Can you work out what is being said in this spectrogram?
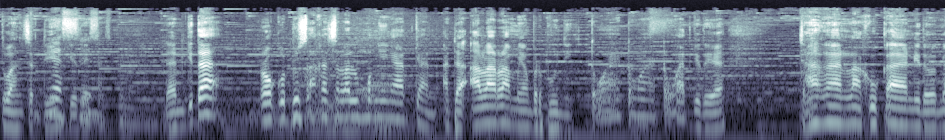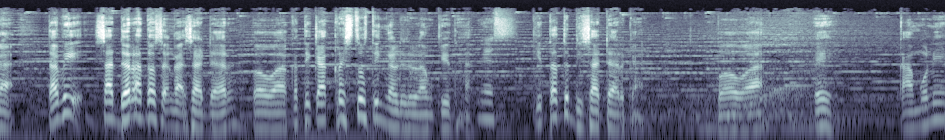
Tuhan sedih Yes, gitu. yes, ya. yes. Dan kita Roh Kudus akan selalu mengingatkan ada alarm yang berbunyi, tuat tuat tuat gitu ya. Jangan lakukan gitu enggak. Tapi sadar atau enggak sadar bahwa ketika Kristus tinggal di dalam kita, Yes. kita tuh disadarkan bahwa eh kamu nih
